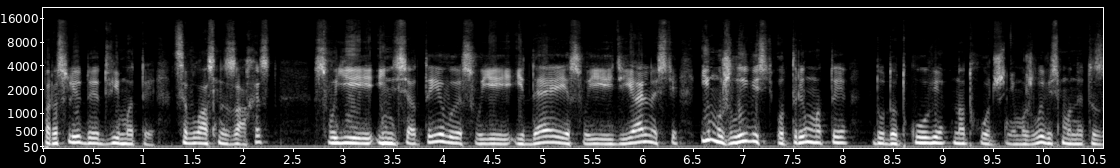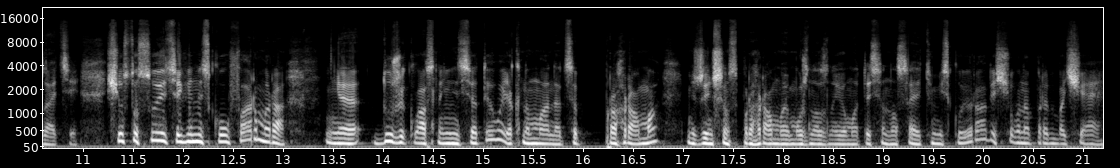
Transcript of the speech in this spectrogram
переслідує дві мети: це власне захист своєї ініціативи, своєї ідеї, своєї діяльності і можливість отримати додаткові надходження, можливість монетизації. Що стосується вінницького фармера, е, дуже класна ініціатива, як на мене, це. Програма, між іншим, з програмою можна ознайомитися на сайті міської ради, що вона передбачає.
